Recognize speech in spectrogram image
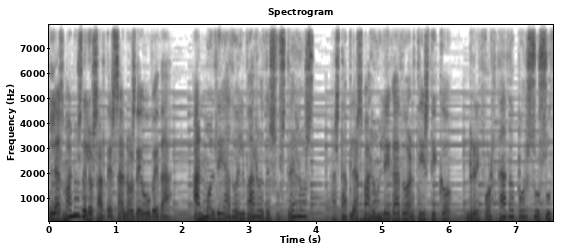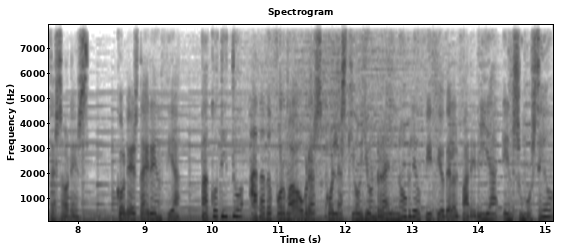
Las manos de los artesanos de Úbeda han moldeado el barro de sus cerros hasta plasmar un legado artístico reforzado por sus sucesores. Con esta herencia, Paco Tito ha dado forma a obras con las que hoy honra el noble oficio de la alfarería en su museo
